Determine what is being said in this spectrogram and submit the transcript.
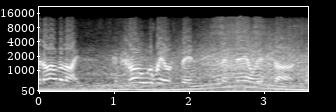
Keep an eye on the lights. Control the wheel spin and then nail this start.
